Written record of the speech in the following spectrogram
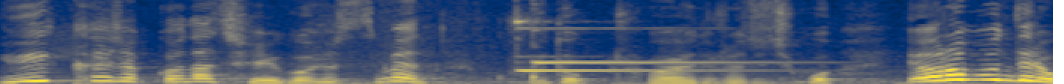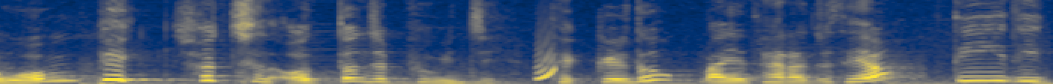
유익하셨거나 즐거우셨으면 구독, 좋아요 눌러주시고 여러분들의 원픽 셔츠는 어떤 제품인지 댓글도 많이 달아주세요. 띠디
